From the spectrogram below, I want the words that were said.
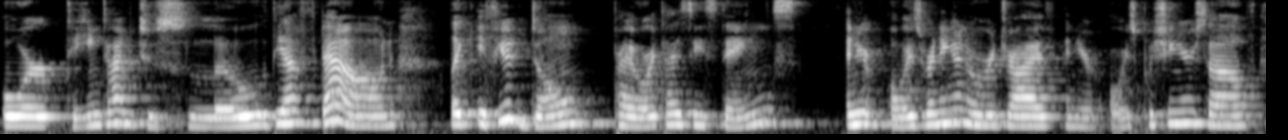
or taking time to slow the F down, like if you don't prioritize these things, and you're always running on overdrive and you're always pushing yourself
